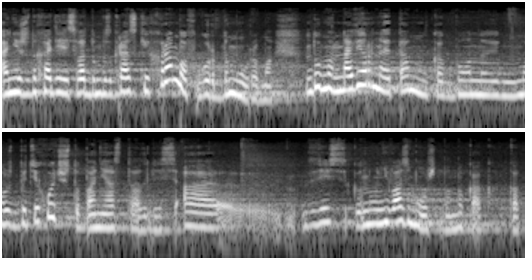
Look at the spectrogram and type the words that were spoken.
они же находились в одном из городских храмов города Мурома. Думаем, наверное, там как бы он, может быть, и хочет, чтобы они остались, а здесь ну, невозможно, ну как, как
